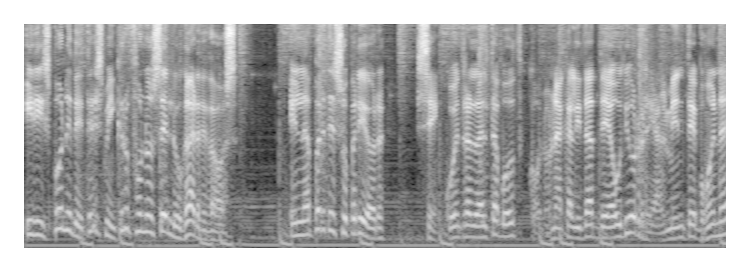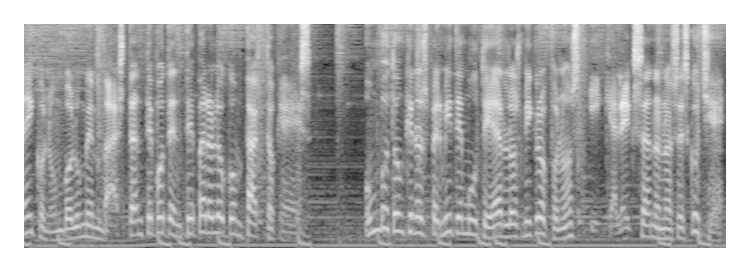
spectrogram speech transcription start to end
y dispone de tres micrófonos en lugar de dos. En la parte superior se encuentra el altavoz con una calidad de audio realmente buena y con un volumen bastante potente para lo compacto que es un botón que nos permite mutear los micrófonos y que Alexa no nos escuche,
